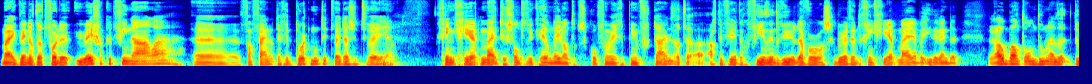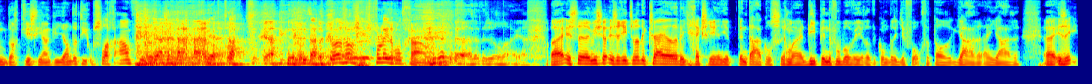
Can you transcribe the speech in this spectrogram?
Maar ik weet nog dat voor de UEFA Cup finale eh, van Feyenoord tegen Dortmund in 2002... Ja. ging Gerard Meij... Toen stond natuurlijk heel Nederland op zijn kop vanwege Pim Fortuyn... wat er 48 of 24 uur daarvoor was gebeurd. En toen ging Gerard Meijer bij iedereen de rouwband omdoen. En de- toen dacht Christian Kian dat hij op slag was. geworden. Dat was volledig ontgaan. Ja, dat is wel waar, ja. Maar is, eh, Michel, is er iets wat ik zei, al een beetje gekscherend, je hebt tentakels zeg maar diep in de voetbalwereld, dat komt dat je volgt het al jaren en jaren. Eh, is er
